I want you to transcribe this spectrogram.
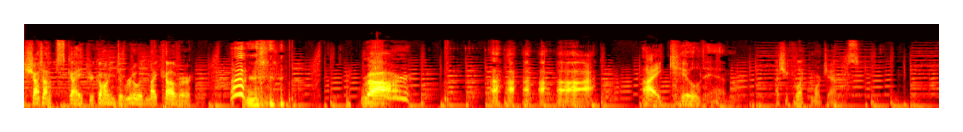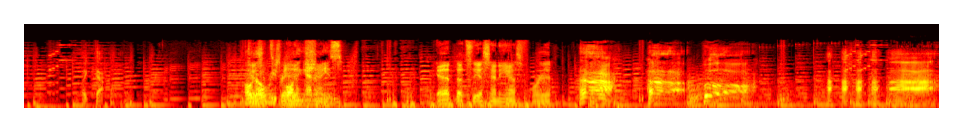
Shut up, Skype. You're going to ruin my cover. Ah! Rar! Ha ha ha ha ha! I killed him. I should collect more gems. Like that one. Oh no, respawning shiny. enemies. Yep, that's the SNES for you. Ha! Ha! Ha! I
